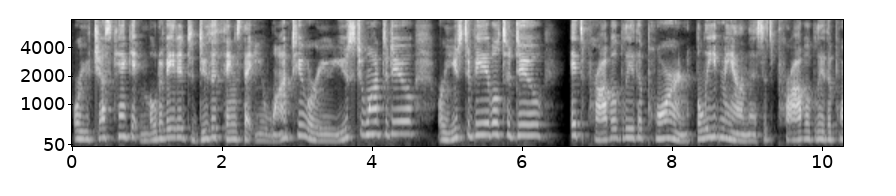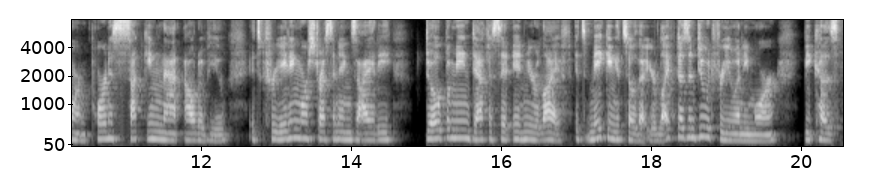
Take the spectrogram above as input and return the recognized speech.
or you just can't get motivated to do the things that you want to, or you used to want to do, or used to be able to do, it's probably the porn. Believe me on this. It's probably the porn. Porn is sucking that out of you. It's creating more stress and anxiety, dopamine deficit in your life. It's making it so that your life doesn't do it for you anymore because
